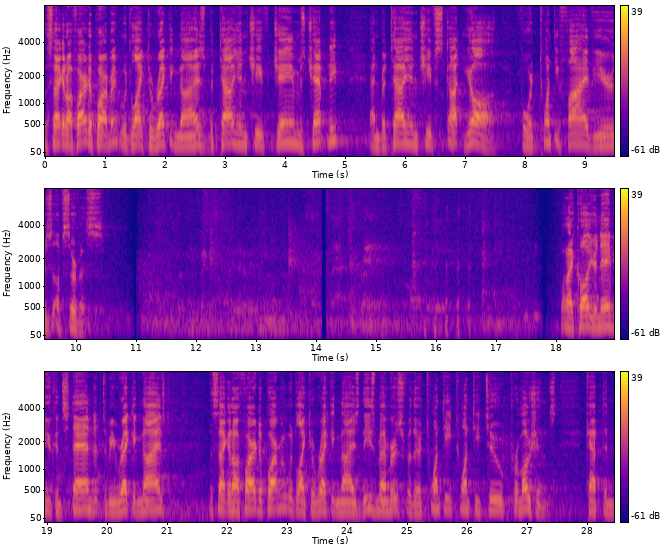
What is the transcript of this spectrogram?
The Saginaw Fire Department would like to recognize Battalion Chief James Champney and Battalion Chief Scott Yaw for 25 years of service. When I call your name, you can stand to be recognized. The Saginaw Fire Department would like to recognize these members for their 2022 promotions. Captain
